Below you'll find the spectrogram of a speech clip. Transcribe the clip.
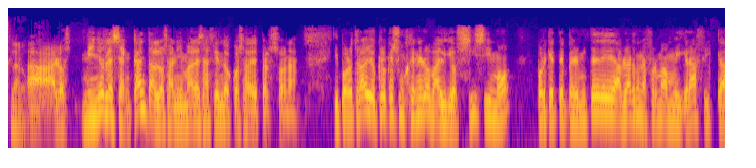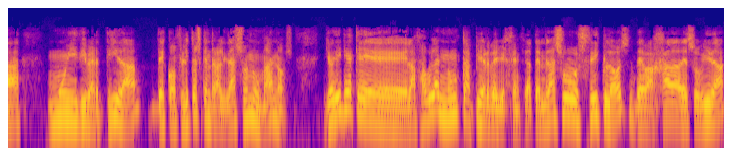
Claro. a los niños les encantan los animales haciendo cosas de persona. Y por otro lado, yo creo que es un género valiosísimo porque te permite de hablar de una forma muy gráfica, muy divertida, de conflictos que en realidad son humanos. Yo diría que la fábula nunca pierde vigencia. Tendrá sus ciclos de bajada de su vida,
